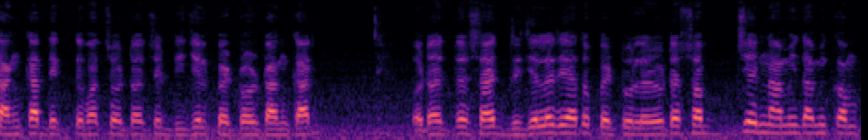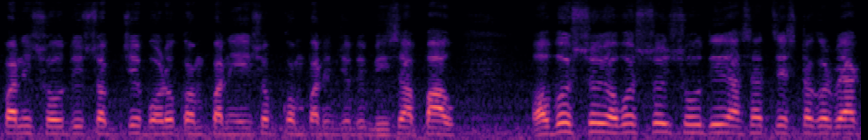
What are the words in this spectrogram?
ট্যাঙ্কার দেখতে পাচ্ছ, ওটা হচ্ছে ডিজেল পেট্রোল ট্যাঙ্কার। ওটা হচ্ছে শায়দ ডিজেলেরই এত পেট্রোলের ওটা সবচেয়ে নামি দামি কোম্পানি সৌদির সবচেয়ে বড় কোম্পানি, এইসব কোম্পানির যদি ভিসা পাও, অবশ্যই অবশ্যই সৌদি আসার চেষ্টা করবে। এক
